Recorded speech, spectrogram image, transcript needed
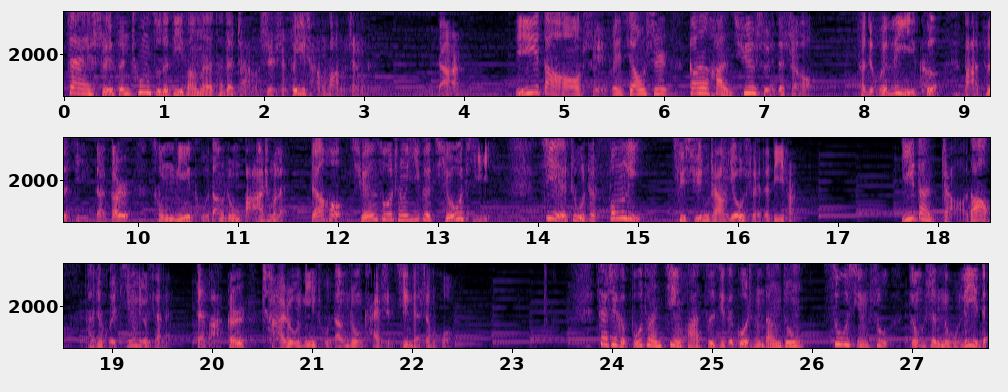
在水分充足的地方呢，它的长势是非常旺盛的。然而，一到水分消失、干旱缺水的时候，它就会立刻把自己的根儿从泥土当中拔出来，然后蜷缩成一个球体，借助着风力去寻找有水的地方。一旦找到，它就会停留下来，再把根儿插入泥土当中，开始新的生活。在这个不断进化自己的过程当中，苏醒树总是努力的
